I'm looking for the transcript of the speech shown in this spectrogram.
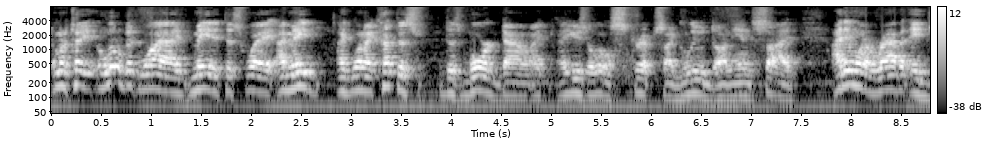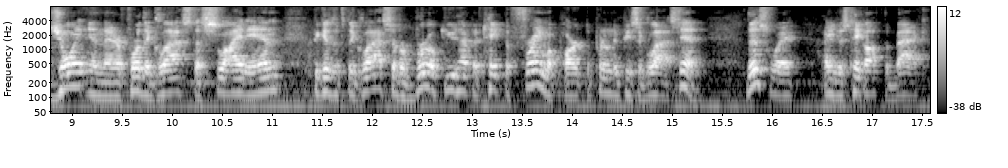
I'm going to tell you a little bit why I made it this way. I made I, when I cut this this board down, I, I used a little strip so I glued on the inside. I didn't want to rabbet a joint in there for the glass to slide in because if the glass ever broke, you'd have to take the frame apart to put a new piece of glass in. This way, I can just take off the back,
